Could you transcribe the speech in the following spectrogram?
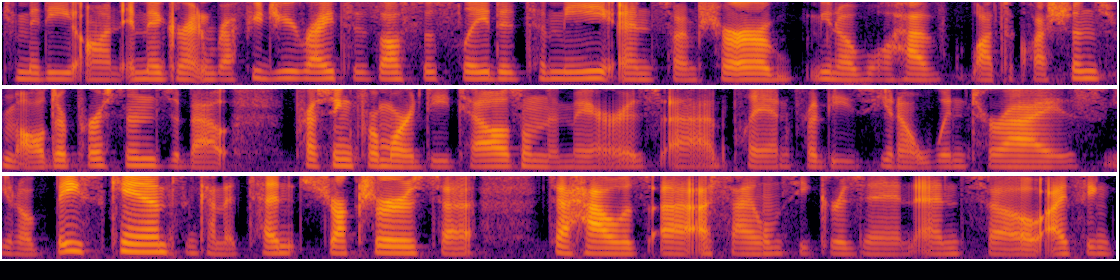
committee on immigrant and refugee rights is also slated to meet, and so I'm sure you know we'll have lots of questions from alderpersons about pressing for more details on the mayor's uh, plan for these you know winterized you know base camps and kind of tent structures to to house uh, asylum seekers in, and so I think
